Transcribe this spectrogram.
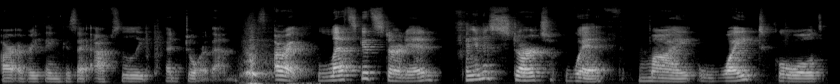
are everything because I absolutely adore them. All right, let's get started. I'm gonna start with my white gold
